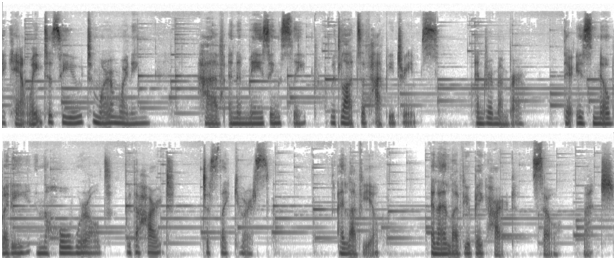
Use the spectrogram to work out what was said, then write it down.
I can't wait to see you tomorrow morning. Have an amazing sleep with lots of happy dreams. And remember, there is nobody in the whole world with a heart just like yours. I love you, and I love your big heart so much.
